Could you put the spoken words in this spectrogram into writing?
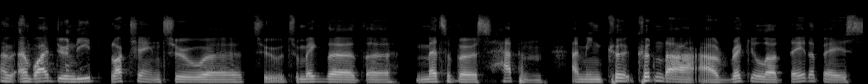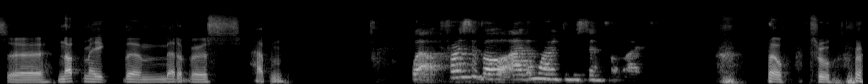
And, and why do you need blockchain to uh, to to make the the metaverse happen? I mean, could, couldn't a, a regular database uh, not make the metaverse happen? Well, first of all, I don't want it to be centralized. no, true.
